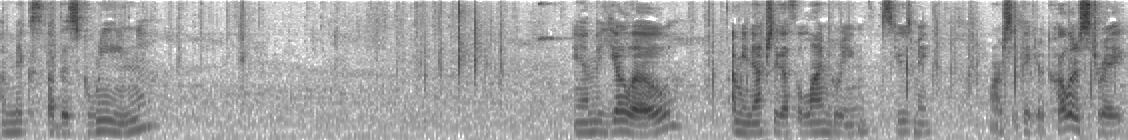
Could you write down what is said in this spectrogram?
a mix of this green and the yellow. I mean, actually that's the lime green, excuse me. Marcie, get your colors straight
